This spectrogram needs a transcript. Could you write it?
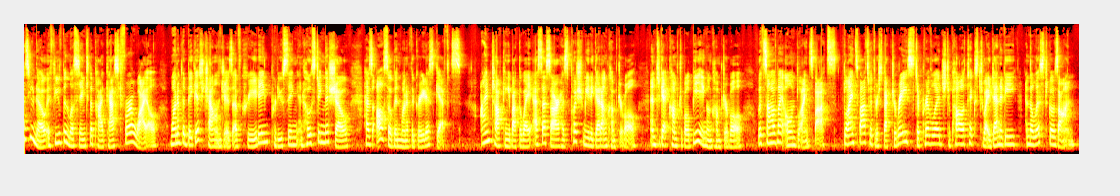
As you know, if you've been listening to the podcast for a while, one of the biggest challenges of creating, producing, and hosting this show has also been one of the greatest gifts. I'm talking about the way SSR has pushed me to get uncomfortable and to get comfortable being uncomfortable with some of my own blind spots. Blind spots with respect to race, to privilege, to politics, to identity, and the list goes on.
